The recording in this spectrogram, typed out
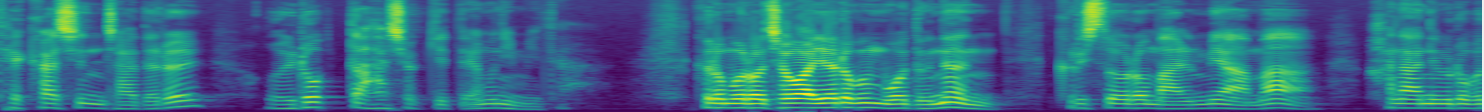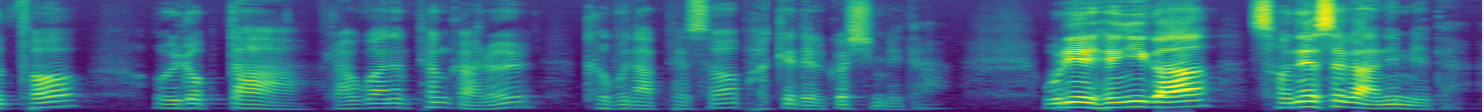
택하신 자들을 의롭다 하셨기 때문입니다. 그러므로 저와 여러분 모두는 그리스도로 말미암아 하나님으로부터 의롭다라고 하는 평가를 그분 앞에서 받게 될 것입니다. 우리의 행위가 선해서가 아닙니다.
